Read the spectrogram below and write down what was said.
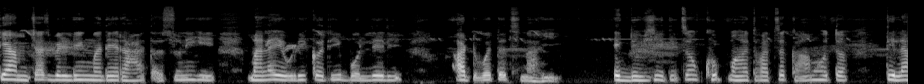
ती आमच्याच बिल्डिंगमध्ये राहत असूनही मला एवढी कधी बोललेली आठवतच नाही. एक दिवशी तिचं खूप महत्त्वाचं काम होतं. तिला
